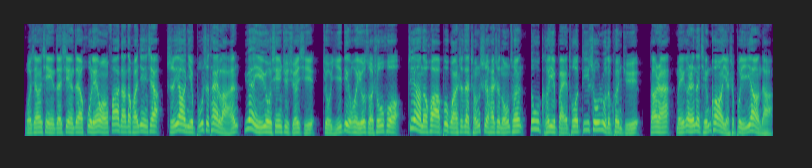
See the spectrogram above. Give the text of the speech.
我相信，在现在互联网发达的环境下，只要你不是太懒，愿意用心去学习，就一定会有所收获。这样的话，不管是在城市还是农村，都可以摆脱低收入的困局。当然，每个人的情况也是不一样的，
